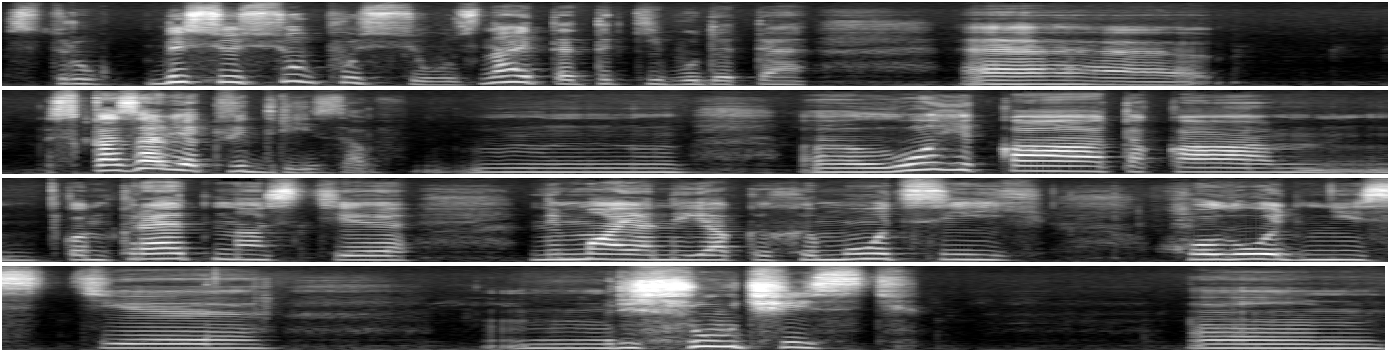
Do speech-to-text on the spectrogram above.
струк... не сюсю-пусю. Знаєте, такі будете. Е... Сказав, як відрізав. Е, Логіка така, конкретність, е, немає ніяких емоцій, холодність, е, рішучість. Ну,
